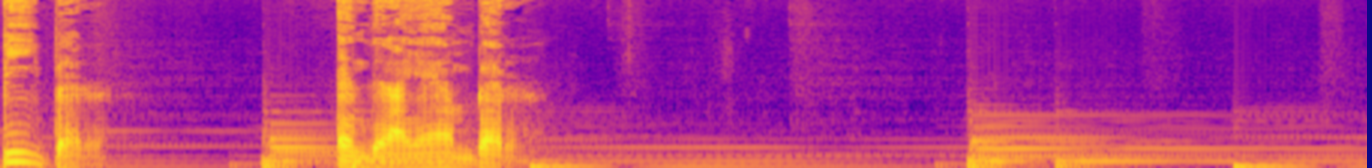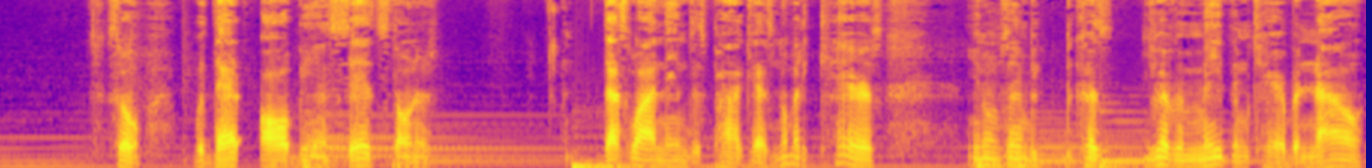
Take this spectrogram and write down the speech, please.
be better, and then I am better. So, with that all being said, stoners, that's why I named this podcast. Nobody cares, you know what I'm saying? Because you haven't made them care, but now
